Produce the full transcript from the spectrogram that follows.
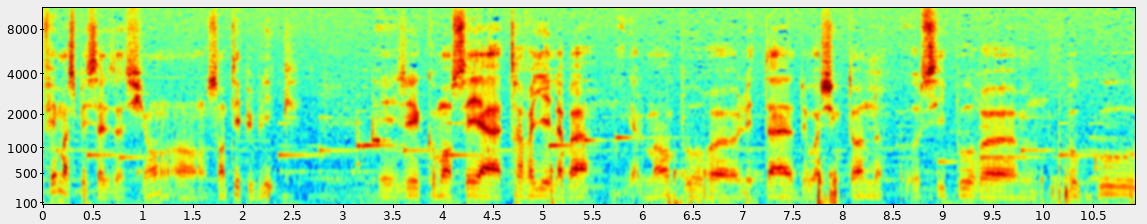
fait ma spécialisation en santé publique. Et j'ai commencé à travailler là-bas également pour l'État de Washington, aussi pour beaucoup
